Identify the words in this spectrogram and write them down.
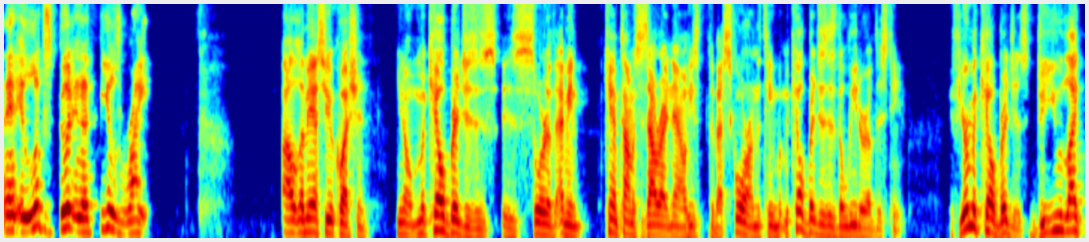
and it looks good and it feels right. Uh, let me ask you a question. You know, Mikal Bridges is is sort of. I mean, Cam Thomas is out right now. He's the best scorer on the team, but Mikal Bridges is the leader of this team. If you're Mikal Bridges, do you like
